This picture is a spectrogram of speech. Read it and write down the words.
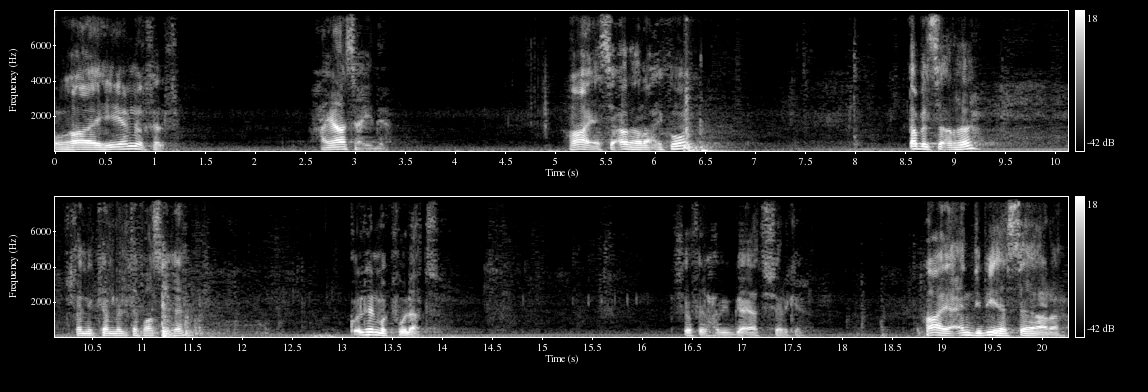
وهاي هي من الخلف. حياة سعيدة. هاي سعرها راح يكون قبل سعرها. خليني نكمل تفاصيلها. كلهن مكفولات شوف يا الحبيب قاعدات الشركة. هاي عندي بيها السيارة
